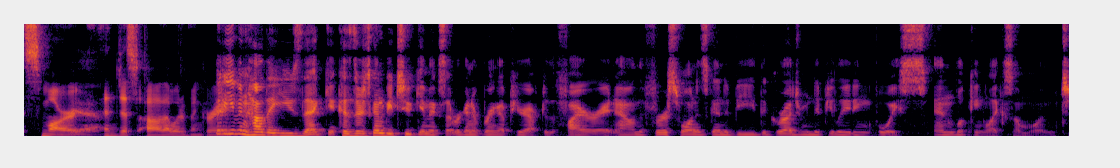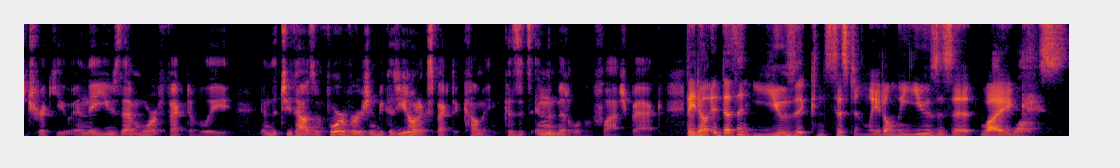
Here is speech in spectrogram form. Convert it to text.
smart Yeah. and just oh that would have been great. But even how they use that, because there's going to be two gimmicks that we're going to bring up here after the fire right now. And the first one is going to be the grudge manipulating voice and looking like someone to trick you. And they use that more effectively in the 2004 version because you don't expect it coming because it's in the middle of a flashback. they don't it doesn't use it consistently. It only uses it like Once.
